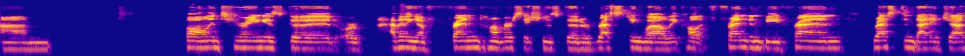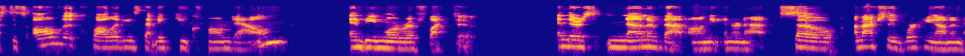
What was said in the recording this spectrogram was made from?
um, volunteering is good, or having a friend conversation is good, or resting well. They call it friend and be friend, rest and digest. It's all the qualities that make you calm down and be more reflective. And there's none of that on the internet. So I'm actually working on an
